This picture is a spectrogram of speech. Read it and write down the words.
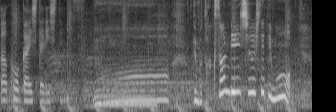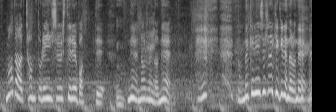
が後悔したりしてます。でもたくさん練習しててもまだちゃんと練習してればってうん。ねなるんだね、えどんだけ練習しなきゃいけないんだろうね。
